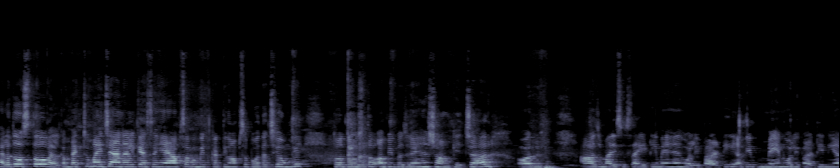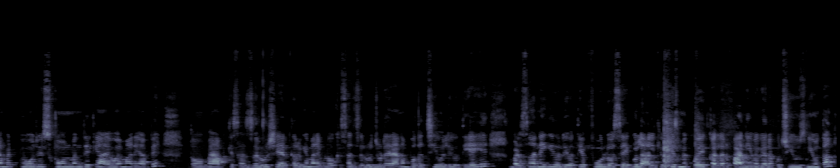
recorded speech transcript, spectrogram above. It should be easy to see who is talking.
Speaker 1: Hello दोस्तों welcome back to my channel कैसे हैं आप सब? उम्मीद करती हूँ आप सब बहुत अच्छे होंगे। तो दोस्तों, अभी बज रहे हैं शाम के चार और आज हमारी सोसाइटी में है होली पार्टी अभी मेन होली पार्टी नहीं है बट वो जो स्कोन मंदिर के आए हुए हैं हमारे यहाँ पे तो मैं आपके साथ ज़रूर शेयर करूँगी। हमारे ब्लॉग के साथ ज़रूर जुड़े रहना। बहुत अच्छी होली होती है ये। बरसाने की होली होती है, फूलों से, गुलाल की होती है। इसमें कोई कलर पानी वगैरह कुछ यूज़ नहीं होता।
